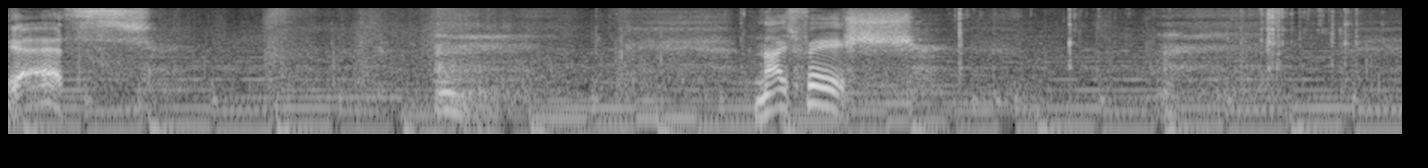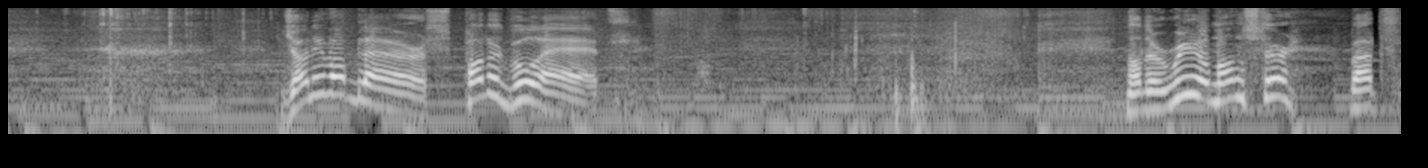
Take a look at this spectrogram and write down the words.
Yes. Nice fish. Jonny Vobbler, spotted bullhead. Not a real monster, but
